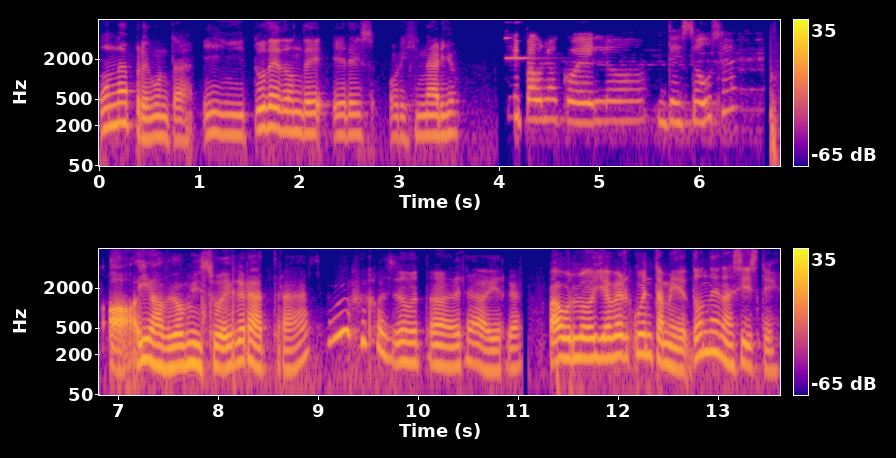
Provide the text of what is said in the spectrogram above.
una pregunta. ¿Y tú de dónde eres originario? Soy Paulo Coelho de Souza. Ay, habló mi suegra atrás. Hijo de su madre, la verga. Paulo, y a ver, cuéntame, ¿dónde naciste?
